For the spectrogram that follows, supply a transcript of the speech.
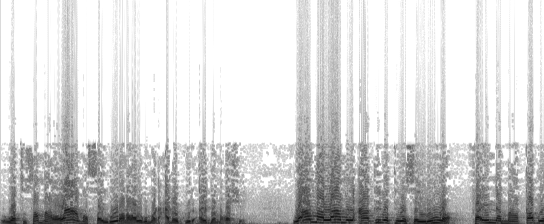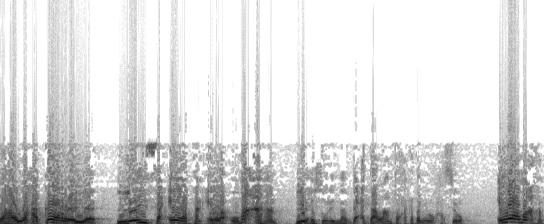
watusama laama sayrurana waa lagu magacaaba ku yidhi ayda noqoshe wa ama laamu lcaaqibati wasayrura fa ina maa qablaha waxa ka horreeya laysa cilatan cilo uma ahan lixusuuli maa bacda laamta waxa ka dambe inuu xasilo. Cilo uma ahan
